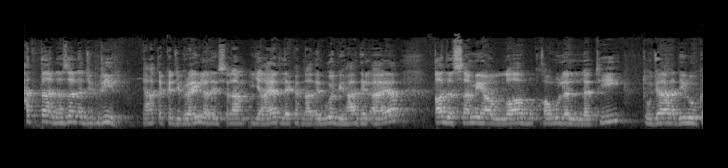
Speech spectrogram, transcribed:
حتی نزل جبریل۔ یہاں تک کہ جبرائیل علیہ السلام یہ آیت لے کر نازل ہوئے بہاد الآیہ، قد سمع اللہ قول اللتی تجادلك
